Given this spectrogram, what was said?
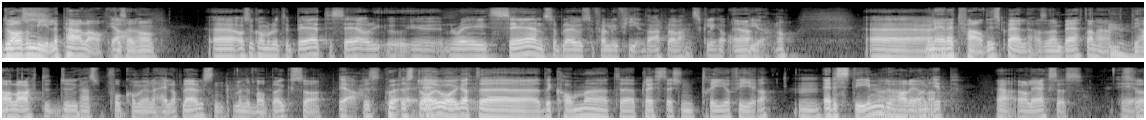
Du har sånn milepæler, for Ja. å si det sånn. Uh, og så kommer du til B, til C, og når du er i C-en, så blir jo selvfølgelig fiender alt blir vanskeligere opp Ja. igjennom. Eh, Men er det et ferdig spill? Altså den betaen her. De har lagd Du du kan få komme gjennom hele opplevelsen, men det er bare bugs og ja. Det, det står jo òg at det, det kommer til PlayStation 3 og 4. Er det Steam du har det gjennom? Ja, Early Access. Så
